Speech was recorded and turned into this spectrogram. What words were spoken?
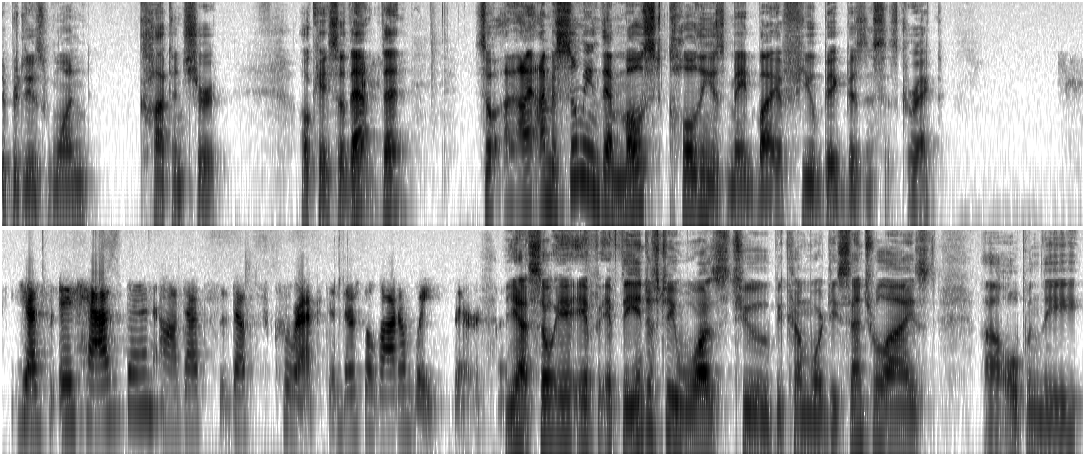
to produce one cotton shirt. Okay, so that that. So I, I'm assuming that most clothing is made by a few big businesses, correct? Yes, it has been. Uh, that's that's correct, and there's a lot of waste there. Yeah. So if if the industry was to become more decentralized, uh, open the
